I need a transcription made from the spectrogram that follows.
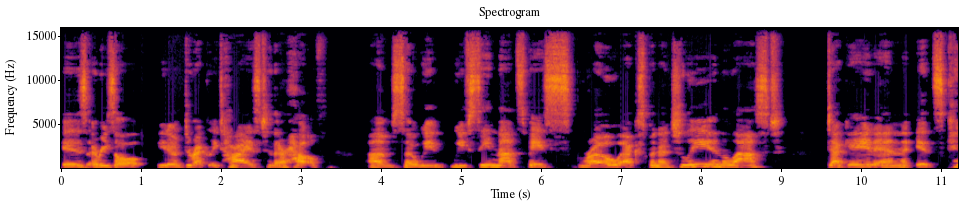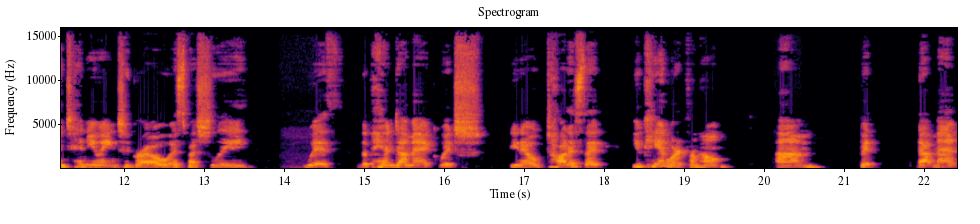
is a result, you know, directly ties to their health. Um, so we've we've seen that space grow exponentially in the last decade, and it's continuing to grow, especially with the pandemic, which you know taught us that you can work from home. Um, but that meant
